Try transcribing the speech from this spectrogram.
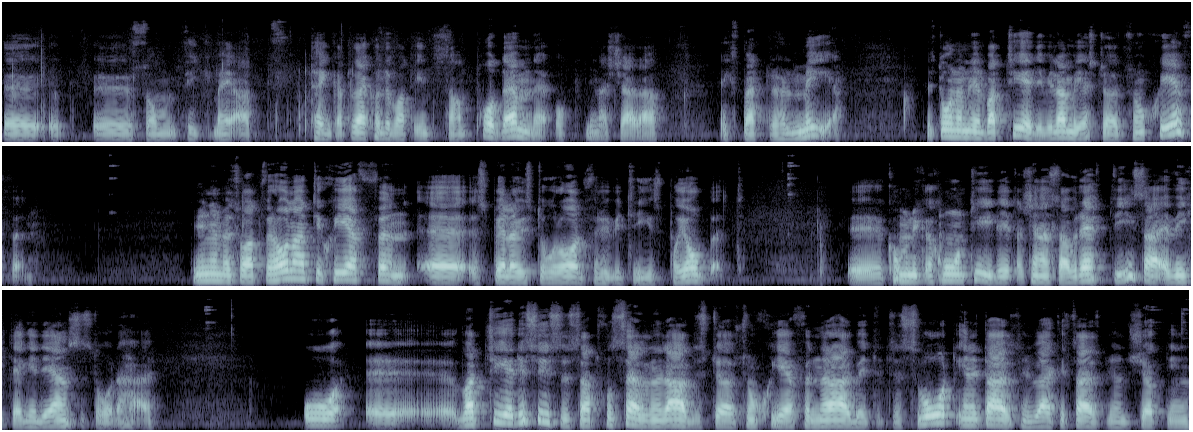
eh, eh, som fick mig att tänka att det där kunde vara ett intressant poddämne och mina kära experter höll med. Det står nämligen var tredje vill ha mer stöd från chefen. Det är nämligen så att förhållandet till chefen eh, spelar ju stor roll för hur vi trivs på jobbet. Eh, kommunikation, tydlighet och känsla av rättvisa är viktiga ingredienser står det här. Och eh, var tredje sysselsatt får sällan eller aldrig stöd från chefen när arbetet är svårt enligt Arbetsmiljöverkets arbetsmiljöundersökning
